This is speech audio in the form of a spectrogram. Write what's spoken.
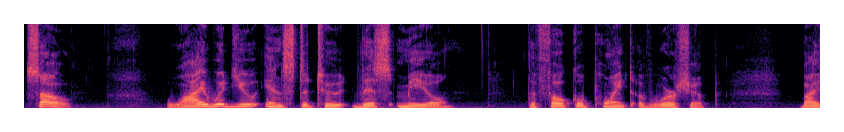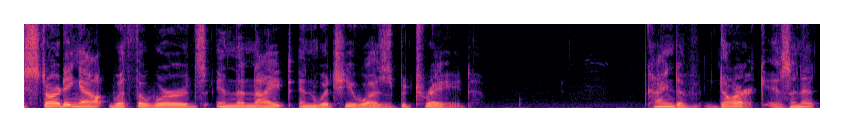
So, why would you institute this meal, the focal point of worship, by starting out with the words, in the night in which he was betrayed? Kind of dark, isn't it?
